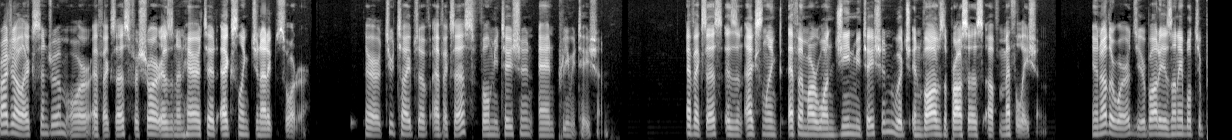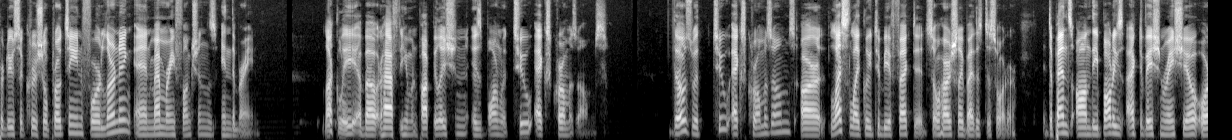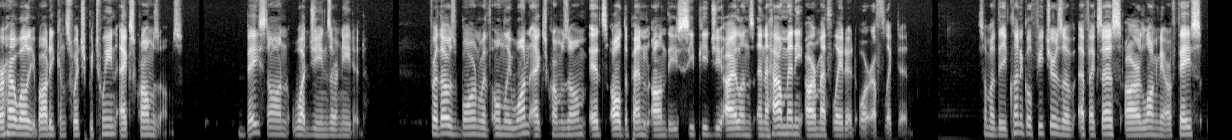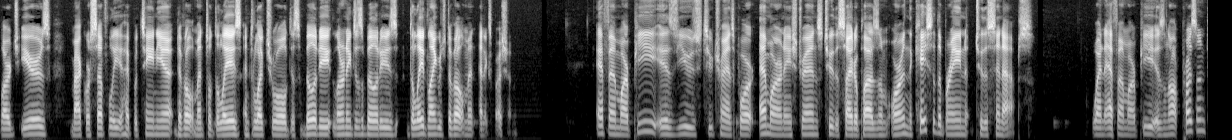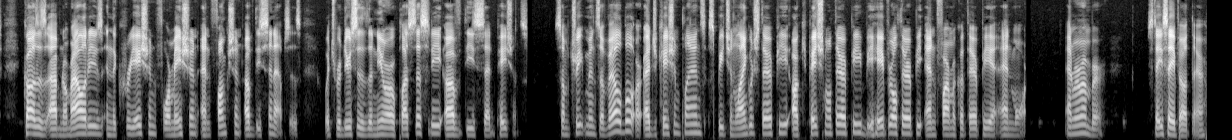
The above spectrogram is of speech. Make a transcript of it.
Fragile X syndrome, or FXS for short, is an inherited X linked genetic disorder. There are two types of FXS full mutation and premutation. FXS is an X linked FMR1 gene mutation which involves the process of methylation. In other words, your body is unable to produce a crucial protein for learning and memory functions in the brain. Luckily, about half the human population is born with two X chromosomes. Those with two X chromosomes are less likely to be affected so harshly by this disorder. It depends on the body's activation ratio or how well your body can switch between X chromosomes, based on what genes are needed. For those born with only one X chromosome, it's all dependent on the CPG islands and how many are methylated or afflicted. Some of the clinical features of FXS are long narrow face, large ears, macrocephaly, hypotonia, developmental delays, intellectual disability, learning disabilities, delayed language development, and expression. FMRP is used to transport mRNA strands to the cytoplasm or, in the case of the brain, to the synapse. When FMRP is not present, causes abnormalities in the creation, formation, and function of these synapses, which reduces the neuroplasticity of these said patients. Some treatments available are education plans, speech and language therapy, occupational therapy, behavioral therapy, and pharmacotherapy, and more. And remember, stay safe out there.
